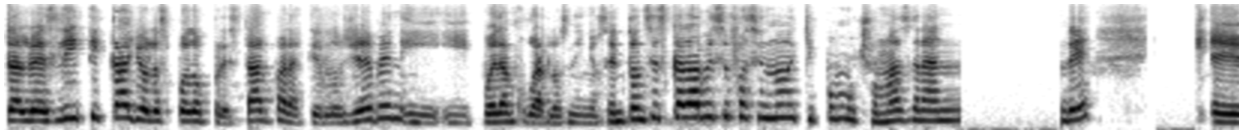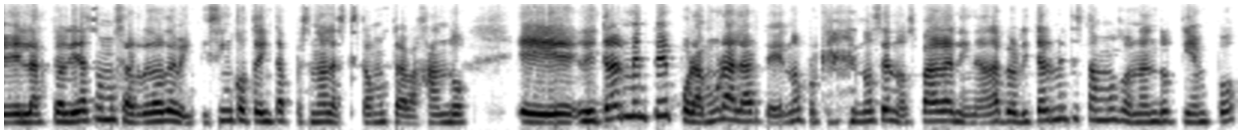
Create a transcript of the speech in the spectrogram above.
tal vez lítica, yo les puedo prestar para que los lleven y, puedan jugar los niños. Entonces cada vez se fue haciendo un equipo mucho más grande. Eh, en la actualidad somos alrededor de 25 o 30 personas las que estamos trabajando, eh, literalmente por amor al arte, ¿no? Porque no se nos paga ni nada, pero literalmente estamos donando tiempo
